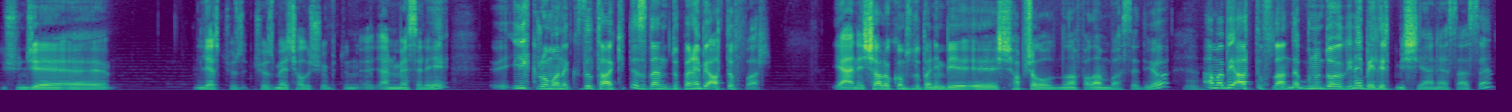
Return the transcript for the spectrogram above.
düşünceye e, ile çöz- çözmeye çalışıyor bütün e, yani meseleyi. E, ilk romanı Kızıl Takip'te zaten Dupin'e bir atıf var. Yani Sherlock Holmes Dupin'in bir e, şapşal olduğundan falan bahsediyor. Hı. Ama bir atıfla da bunu Doyle yine belirtmiş yani esasen.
